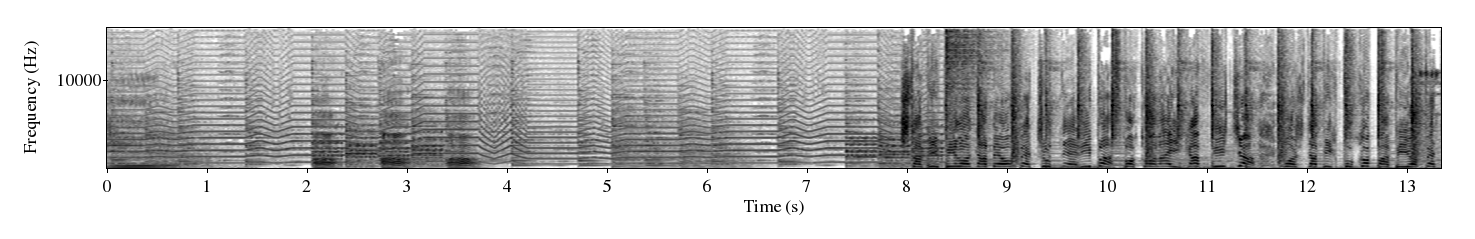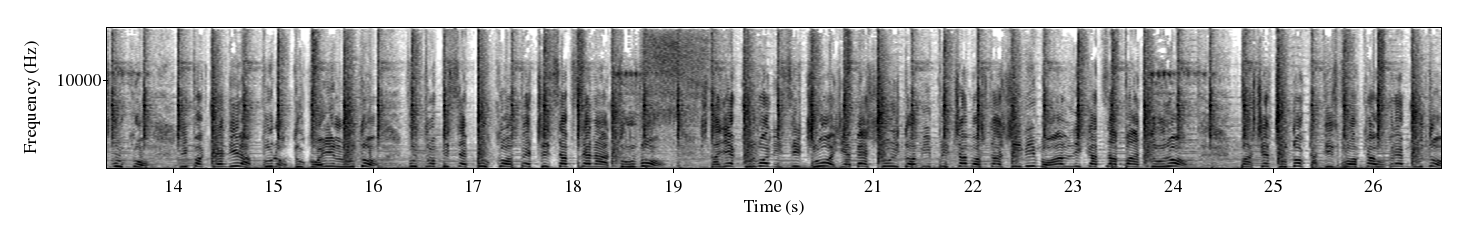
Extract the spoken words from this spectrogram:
Yeah. A, a, a. Šta bi bilo da me opet čutne riba Pokola i kafića? Možda bih puko pa bi opet vuko. Ipak treniram puno, dugo i ludo. Futro bi se puko, opet čistam se Šta je kurvo nisi čuo, jebeš ujdo Mi pričamo šta živimo, ali nikad sa pandurom Baš je čudno kad iz bloka umre mudo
